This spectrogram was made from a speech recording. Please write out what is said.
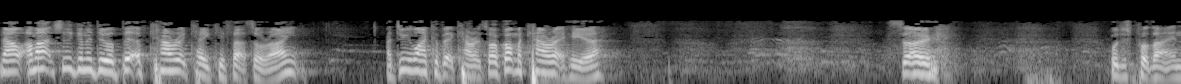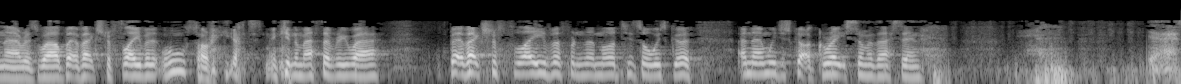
Now, I'm actually going to do a bit of carrot cake if that's alright. I do like a bit of carrot, so I've got my carrot here. So, we'll just put that in there as well. Bit of extra flavour. Oh, sorry, I'm just making a mess everywhere. Bit of extra flavour from the mud is always good. And then we just got to grate some of this in. Yes.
